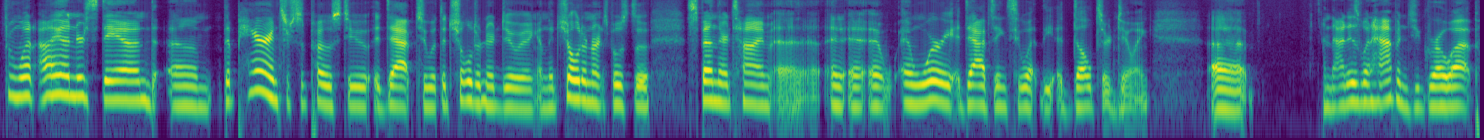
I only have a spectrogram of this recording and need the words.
from what I understand, um, the parents are supposed to adapt to what the children are doing, and the children aren't supposed to spend their time uh, and, and, and, worry adapting to what the adults are doing. Uh, and that is what happens. You grow up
